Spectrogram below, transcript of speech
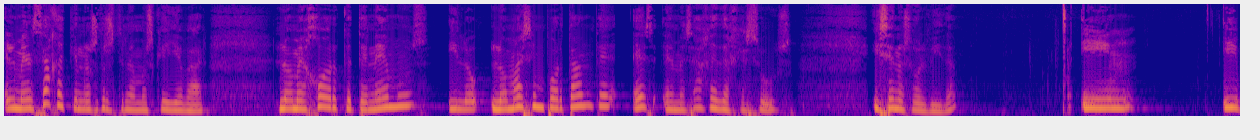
el mensaje que nosotros tenemos que llevar. Lo mejor que tenemos y lo, lo más importante es el mensaje de Jesús. Y se nos olvida. Y y,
